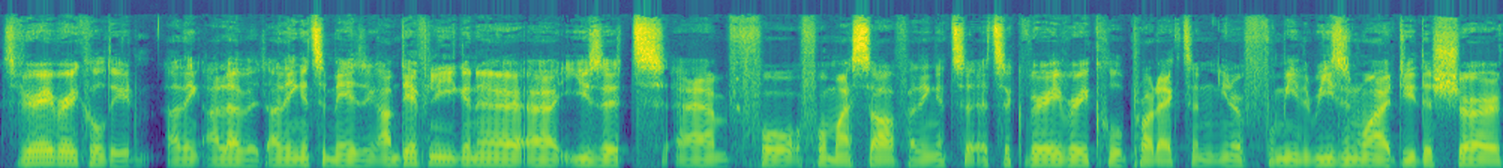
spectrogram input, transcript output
It's very very cool, dude. I think I love it. I think it's amazing. I'm definitely gonna uh, use it um, for for myself. I think it's a, it's a very very cool product, and you know, for me, the reason why I do this show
